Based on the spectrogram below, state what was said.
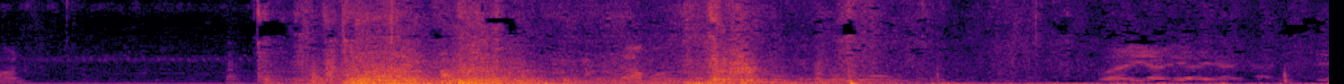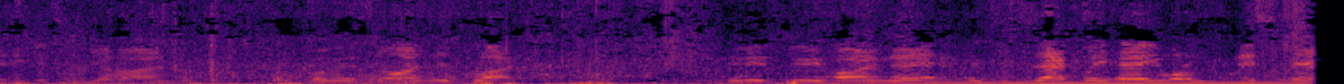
Come on. Come on. Well, yeah, yeah, yeah. Steady, this is your home. Look at the size of this bloke. In his new home there, it's exactly how you want him to dismount.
